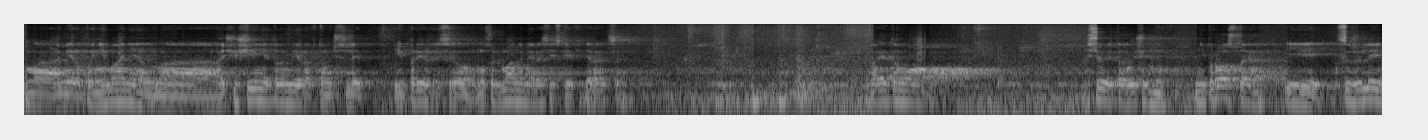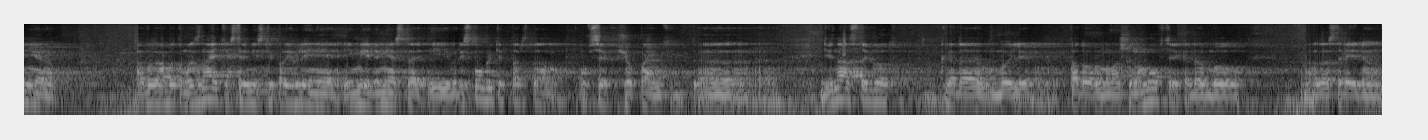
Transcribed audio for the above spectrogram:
на миропонимание, на ощущение этого мира, в том числе и прежде всего мусульманами Российской Федерации. Поэтому все это очень непросто и, к сожалению, вы об этом вы знаете, экстремистские проявления имели место и в Республике Татарстан, у всех еще в памяти 12 год, когда были подорваны машины муфти, когда был э, застрелен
